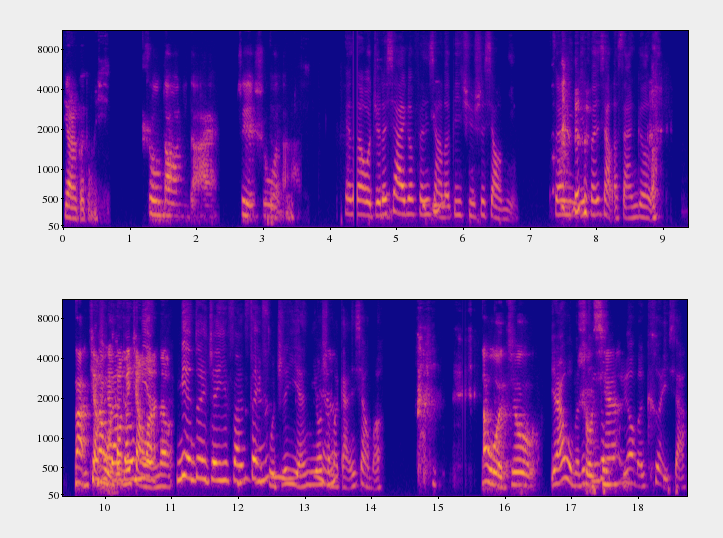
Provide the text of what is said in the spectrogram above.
第二个东西。收到你的爱，这也是我的。现在我觉得下一个分享的必须是小明，虽然你已经分享了三个了。那讲我刚没讲完呢。面对这一番肺腑之言，你有什么感想吗？那我就也让我们的听众朋友们刻一下。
